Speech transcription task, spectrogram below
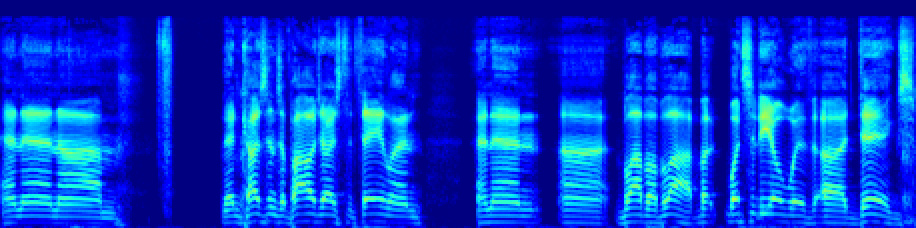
And then, um, then Cousins apologized to Thielen, and then uh, blah blah blah. But what's the deal with uh, Diggs?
